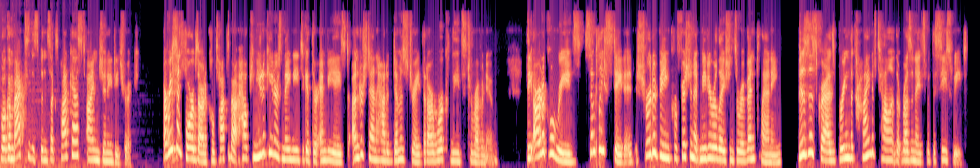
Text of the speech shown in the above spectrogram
Welcome back to the Spin Sucks podcast. I'm Gini Dietrich. A recent Forbes article talked about how communicators may need to get their MBAs to understand how to demonstrate that our work leads to revenue. The article reads Simply stated, short of being proficient at media relations or event planning, business grads bring the kind of talent that resonates with the C suite.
